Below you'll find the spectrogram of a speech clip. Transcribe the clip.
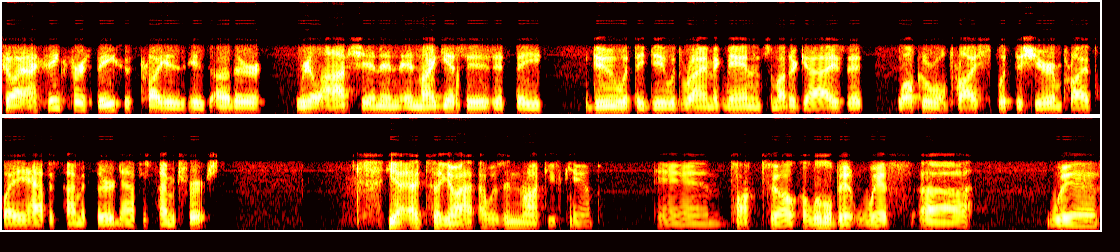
So I think first base is probably his, his other real option. And, and my guess is if they do what they do with Ryan McMahon and some other guys, that Welker will probably split this year and probably play half his time at third and half his time at first. Yeah, I'd you know, I, I was in Rockies' camp and talked to a little bit with uh, with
